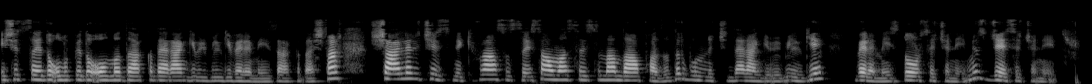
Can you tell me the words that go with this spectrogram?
eşit sayıda olup ya da olmadığı hakkında herhangi bir bilgi veremeyiz arkadaşlar. Şairler içerisindeki Fransız sayısı Alman sayısından daha fazladır. Bunun için de herhangi bir bilgi veremeyiz. Doğru seçeneğimiz C seçeneğidir.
